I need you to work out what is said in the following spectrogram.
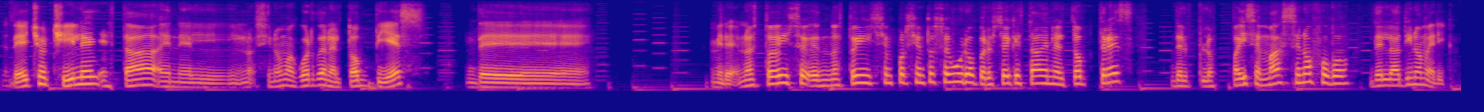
De hecho, Chile está en el, si no me acuerdo, en el top 10 de... Mire, no estoy, no estoy 100% seguro, pero sé que está en el top 3 de los países más xenófobos de Latinoamérica.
